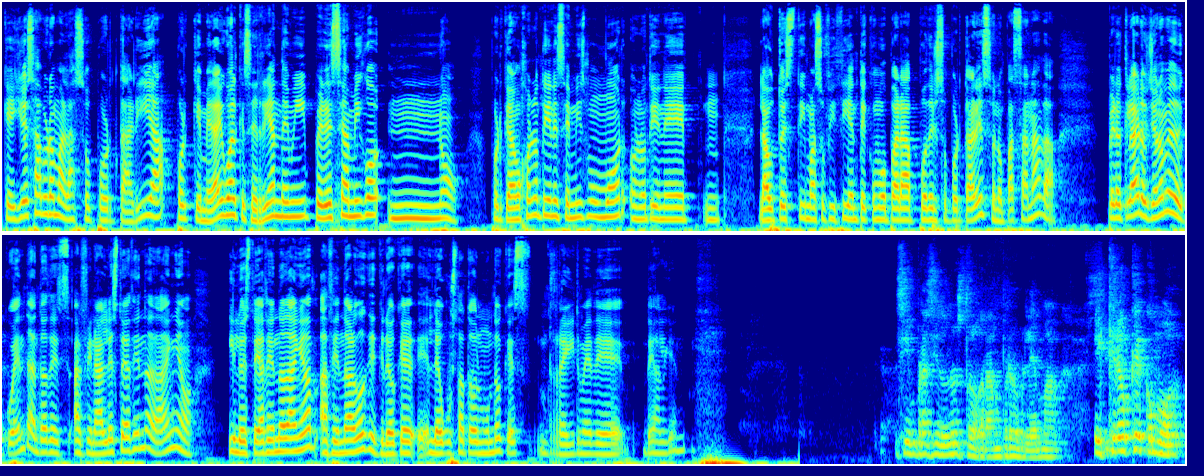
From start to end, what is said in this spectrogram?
que yo esa broma la soportaría porque me da igual que se rían de mí, pero ese amigo no. Porque a lo mejor no tiene ese mismo humor o no tiene mm, la autoestima suficiente como para poder soportar eso, no pasa nada. Pero claro, yo no me doy cuenta, entonces al final le estoy haciendo daño. Y lo estoy haciendo daño haciendo algo que creo que le gusta a todo el mundo, que es reírme de, de alguien. Siempre ha sido nuestro gran problema. Y creo que como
